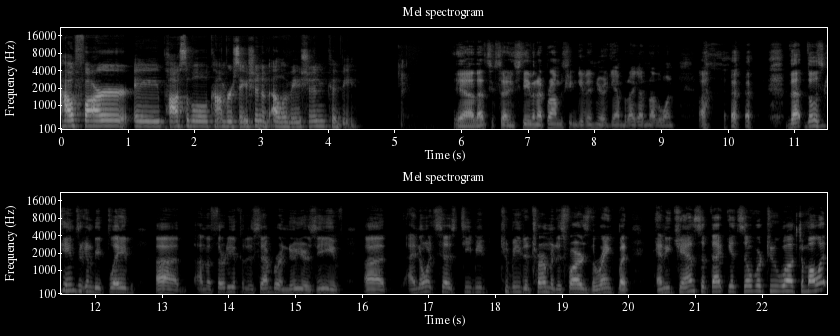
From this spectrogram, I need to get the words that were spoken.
how far a possible conversation of elevation could be. Yeah, that's exciting, Stephen. I promise you can get in here again, but I got another one. That those games are going to be played uh, on the 30th of December and New Year's Eve. Uh, I know it says TB to be determined as far as the rink, but any chance that that gets over to uh, to Mullett?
